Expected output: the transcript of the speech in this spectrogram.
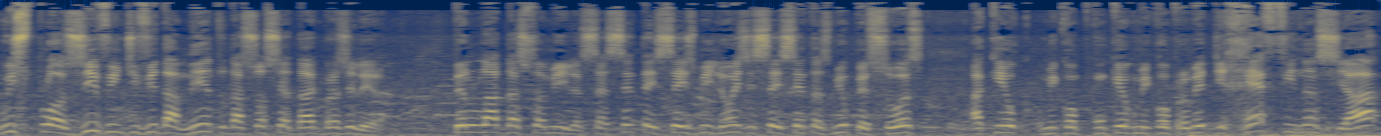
o explosivo endividamento da sociedade brasileira pelo lado das famílias, 66 milhões e 600 mil pessoas a quem eu me, com quem eu me comprometo de refinanciar,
